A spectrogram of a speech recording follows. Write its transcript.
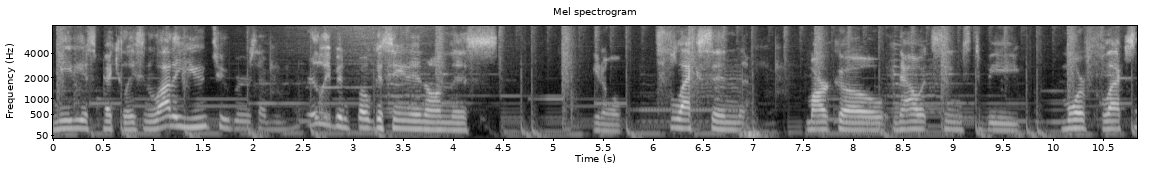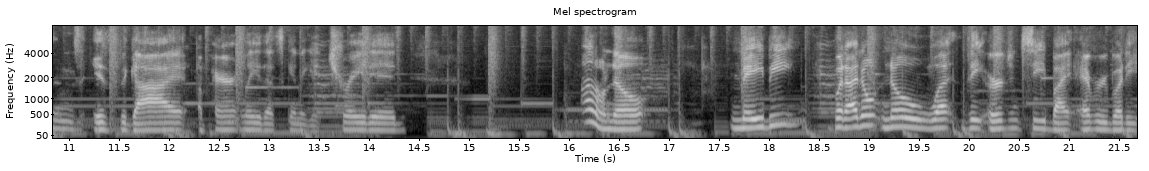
media speculation. A lot of YouTubers have really been focusing in on this. You know, Flexen Marco. Now it seems to be more Flexen's is the guy apparently that's going to get traded. I don't know. Maybe, but I don't know what the urgency by everybody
